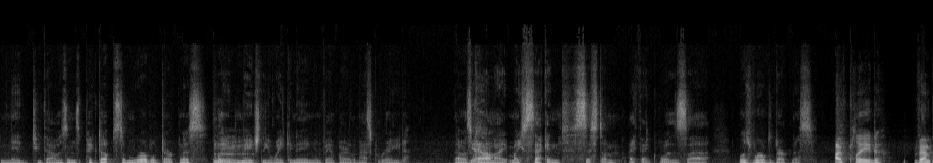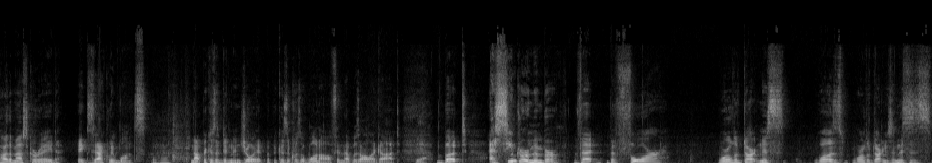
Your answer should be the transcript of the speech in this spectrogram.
mid 2000s, picked up some World of Darkness, played mm. Mage the Awakening and Vampire the Masquerade. That was kind of my my second system, I think, was uh was World of Darkness. I've played Vampire the Masquerade exactly once. Mm-hmm. Not because I didn't enjoy it, but because it was a one off and that was all I got. Yeah. But I seem to remember that before World of Darkness was World of Darkness, and this is,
